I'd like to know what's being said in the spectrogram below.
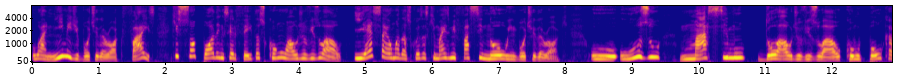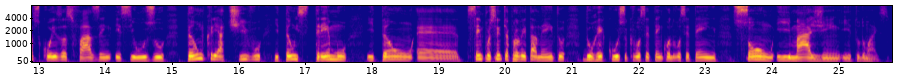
o anime de Bot The Rock faz que só podem ser feitas com o audiovisual. E essa é uma das coisas que mais me fascinou em Bot The Rock. O, o uso máximo do audiovisual, como poucas coisas fazem esse uso tão criativo e tão extremo e tão é, 100% de aproveitamento do recurso que você tem quando você tem som e imagem e tudo mais.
